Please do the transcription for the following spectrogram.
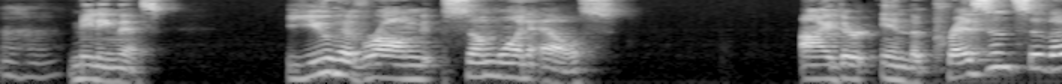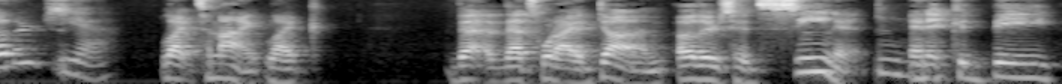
Uh-huh. Meaning this, you have wronged someone else either in the presence of others, yeah, like tonight, like that that's what I had done. Others had seen it, and it could be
